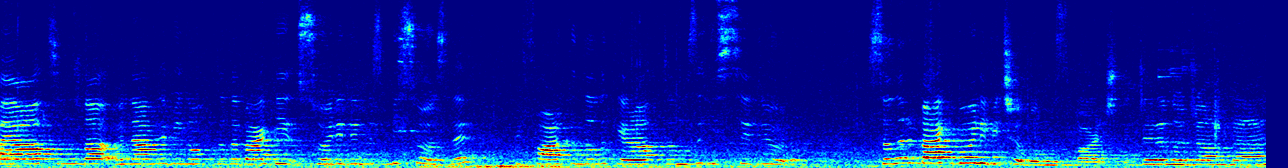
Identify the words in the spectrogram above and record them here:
hayatında önemli bir noktada belki söylediğimiz bir sözle bir farkındalık yarattığımızı hissediyorum. Sanırım belki böyle bir çabamız var işte. Ceren Hocam ben,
